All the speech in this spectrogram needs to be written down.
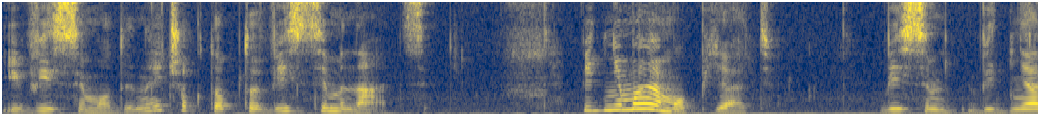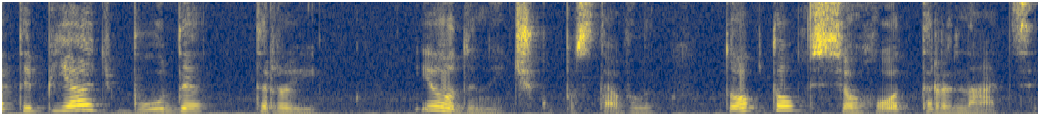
і 8 одиничок, тобто 18. Віднімаємо 5. 8 відняти 5 буде 3. І одиничку поставили. Тобто всього 13.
